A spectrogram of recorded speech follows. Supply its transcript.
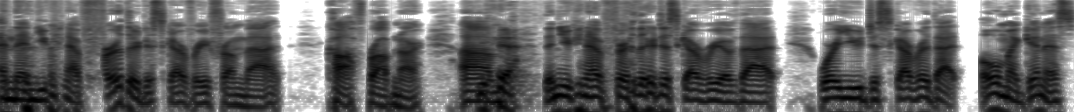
and then you can have further discovery from that cough Brobnar. Um, yeah. Then you can have further discovery of that where you discover that, oh my goodness,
